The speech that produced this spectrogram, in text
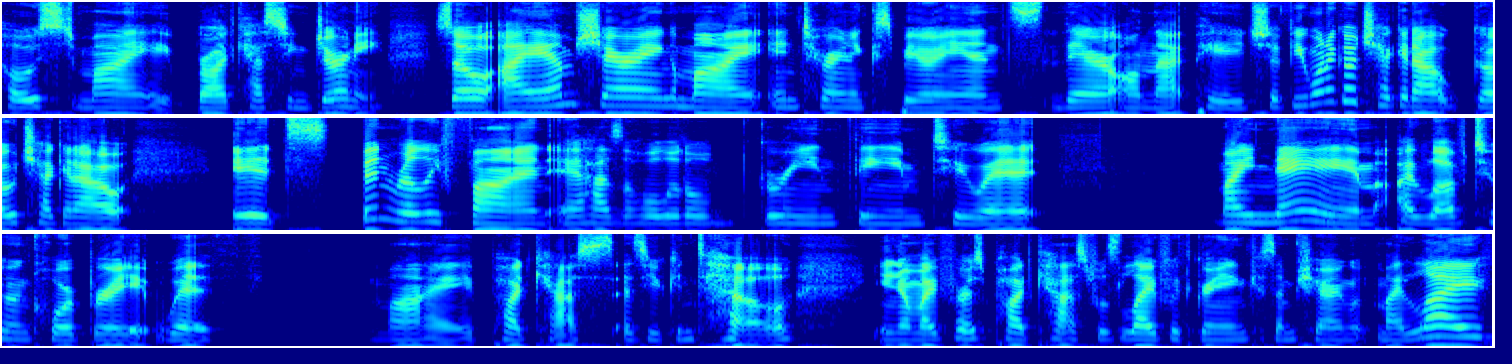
post my broadcasting journey. So I am sharing my intern experience there on that page. So if you want to go check it out, go check it out. It's been really fun. It has a whole little green theme to it my name I love to incorporate with my podcasts, as you can tell. You know, my first podcast was Life with Green because I'm sharing with my life.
